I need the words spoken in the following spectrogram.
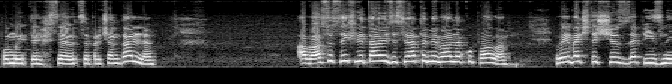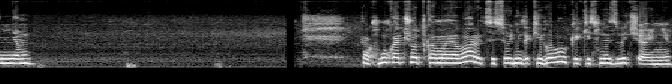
помити все оце причандалля. А вас усіх вітаю зі святом Івана Купала. Вибачте, що з запізненням. Так, ну качотка моя вариться. Сьогодні такі головки якісь незвичайні.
